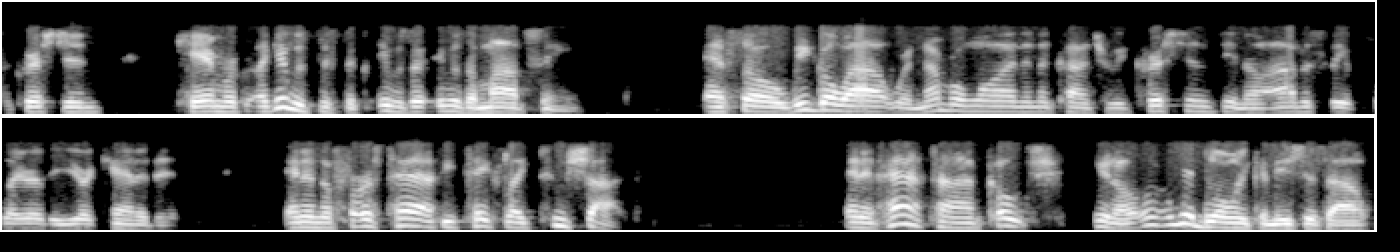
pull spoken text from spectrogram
to Christian. Camera, like it was just a, it was a, it was a mob scene. And so we go out, we're number one in the country. Christian's, you know, obviously a player of the year candidate. And in the first half, he takes like two shots. And at halftime, coach, you know, we're blowing Canisius out.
